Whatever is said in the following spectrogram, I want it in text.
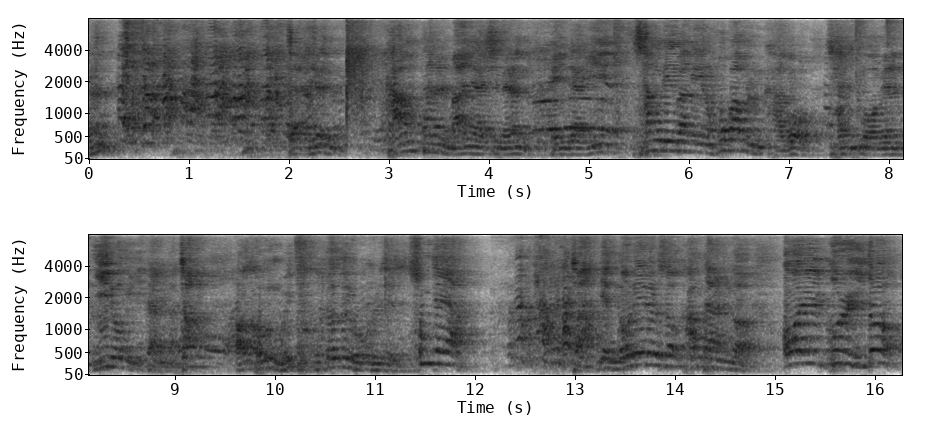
응? 자 이런 감탄을 많이 하시면 굉장히 상대방에게 호감을 가고 자기 모으면 이로움이 있답니다. 자, 아, 거기 왜 자꾸 떠들고 그러세요? 송자야! 자, 이제 노래로서 감탄하는 거. 얼굴도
